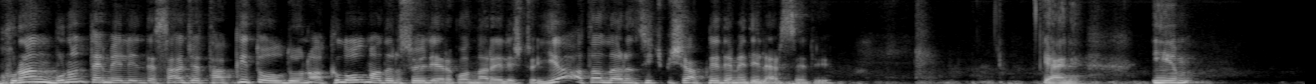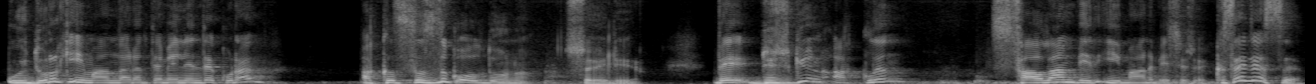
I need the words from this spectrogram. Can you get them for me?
Kur'an bunun temelinde sadece taklit olduğunu, akıl olmadığını söyleyerek onları eleştiriyor. Ya atalarınız hiçbir şey akledemedilerse diyor. Yani im, uyduruk imanların temelinde Kur'an akılsızlık olduğunu söylüyor. Ve düzgün aklın sağlam bir imanı besliyor. Kısacası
